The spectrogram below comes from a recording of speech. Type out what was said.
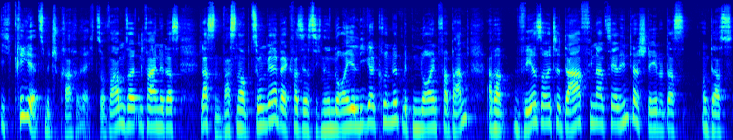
ich kriege jetzt Mitspracherecht. So, warum sollten Vereine das lassen? Was eine Option wäre, wäre quasi, dass sich eine neue Liga gründet mit einem neuen Verband. Aber wer sollte da finanziell hinterstehen und das, und das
